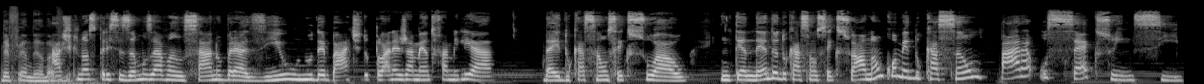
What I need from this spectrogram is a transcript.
defendendo a Acho vida. que nós precisamos avançar no Brasil no debate do planejamento familiar da educação sexual, entendendo a educação sexual não como educação para o sexo em si,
